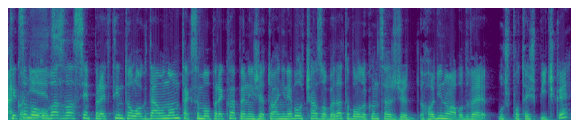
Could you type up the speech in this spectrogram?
Keď som bol u nakoniec- vás vlastne pred týmto lockdownom, tak som bol prekvapený, že to ani nebol čas obeda, to bolo dokonca že hodinu alebo dve už po tej špičke.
